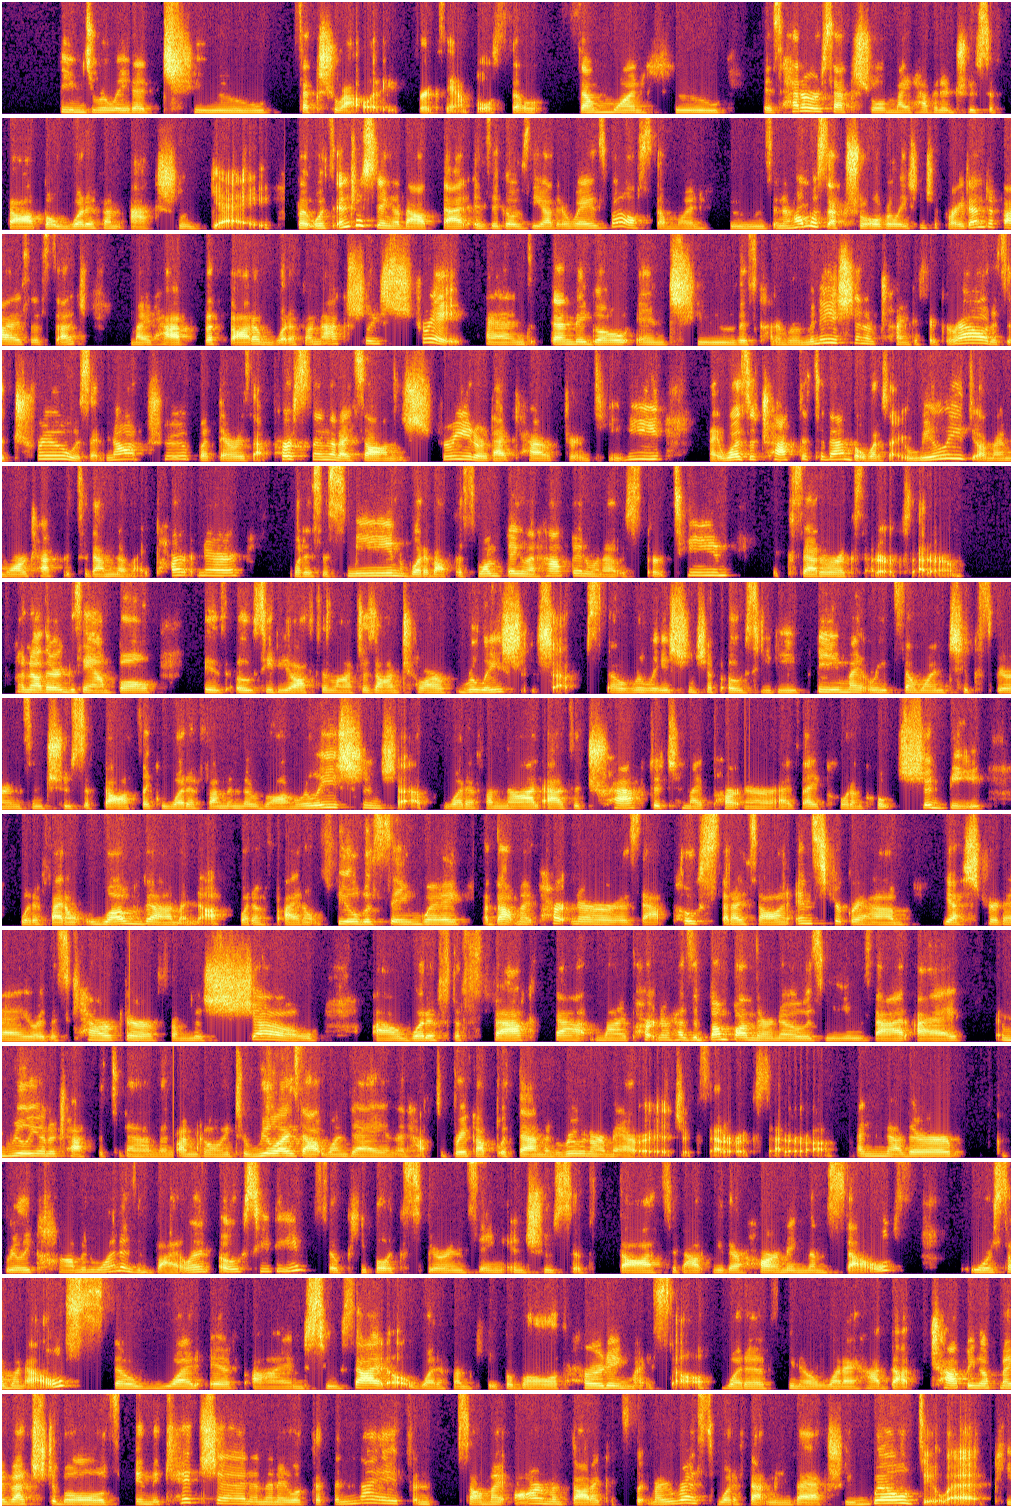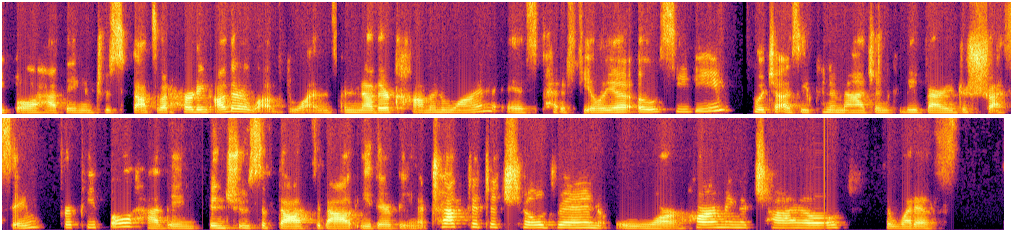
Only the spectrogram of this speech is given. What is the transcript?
themes related to sexuality, for example. So, someone who is heterosexual might have an intrusive thought, but what if I'm actually gay? But what's interesting about that is it goes the other way as well. Someone who's in a homosexual relationship or identifies as such might have the thought of what if I'm actually straight? And then they go into this kind of rumination of trying to figure out is it true? Is it not true? But there is that person that I saw on the street or that character in TV. I was attracted to them, but what does I really do? Am I more attracted to them than my partner? What does this mean? What about this one thing that happened when I was 13, et cetera, et cetera, et cetera. Another example is OCD often latches onto our relationships. So, relationship OCD B might lead someone to experience intrusive thoughts like, what if I'm in the wrong relationship? What if I'm not as attracted to my partner as I quote unquote should be? What if I don't love them enough? What if I don't feel the same way about my partner as that post that I saw on Instagram yesterday or this character from the show? Uh, what if the fact that my partner has a bump on their nose means that I am really unattracted to them and I'm going to realize that one day and then have to break up with them and ruin our marriage, et cetera, et cetera. Another really common one is violent OCD. So people experiencing intrusive thoughts about either harming themselves or someone else. So, what if I'm suicidal? What if I'm capable of hurting myself? What if, you know, when I had that chopping up my vegetables in the kitchen and then I looked at the knife and saw my arm and thought I could slit my wrist? What if that means I actually will do it? People having intrusive thoughts about hurting other loved ones. Another common one is pedophilia OCD, which, as you can imagine, can be very distressing for people having intrusive thoughts about either being attracted to children or harming a child. So what if,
